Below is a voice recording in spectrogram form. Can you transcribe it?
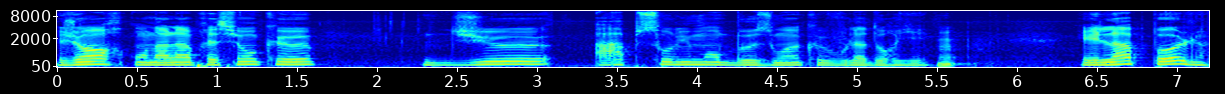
Genre, on a l'impression que Dieu absolument besoin que vous l'adoriez. Mm. Et là, Paul,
